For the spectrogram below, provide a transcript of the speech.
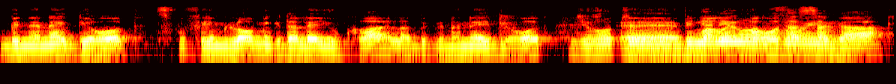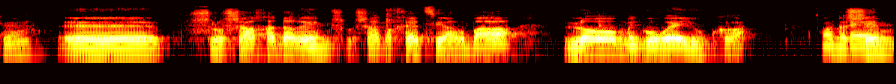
בנייני דירות צפופים, לא מגדלי יוקרה, אלא בנייני דירות. דירות, בניינים מאוד גבוהים. ברות השגה, כן. שלושה חדרים, שלושה וחצי, ארבעה, לא מגורי יוקרה. אוקיי. אנשים,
